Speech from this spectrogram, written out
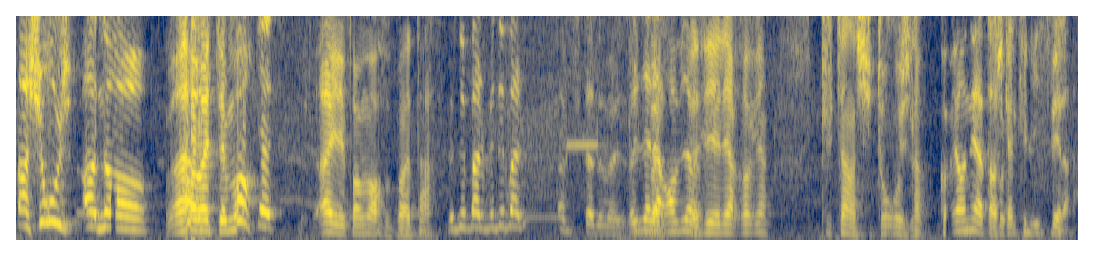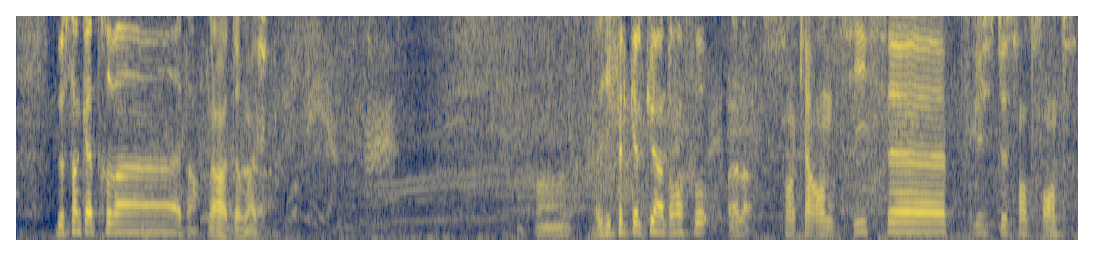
Ah, je suis rouge Oh non Ah ouais, t'es mort Ah, il est pas mort, ce bâtard. Mets des balles, mets des balles Ah putain, dommage. Vas-y, allez, reviens. Vas-y, allez, reviens. Putain, je suis tout rouge là. Combien on est Attends, je calcule vite fait là. 280. Attends. Ah, dommage. 30. Vas-y, fais le calcul, attends, faut. Voilà. 146 euh, plus 230.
